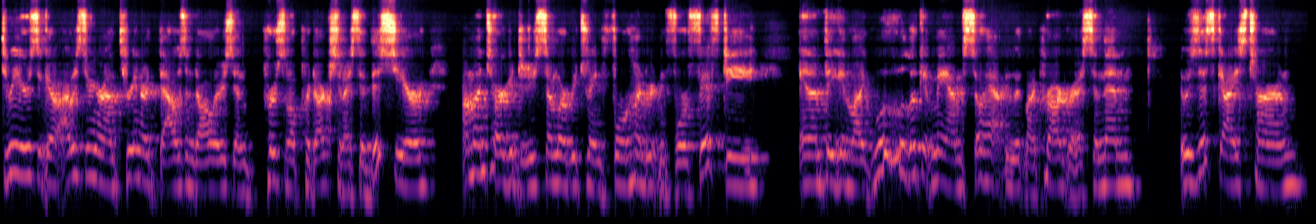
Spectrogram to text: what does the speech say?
three years ago, I was doing around $300,000 in personal production. I said, This year, I'm on target to do somewhere between 400 and 450. And I'm thinking, like, woohoo, look at me. I'm so happy with my progress. And then it was this guy's turn.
